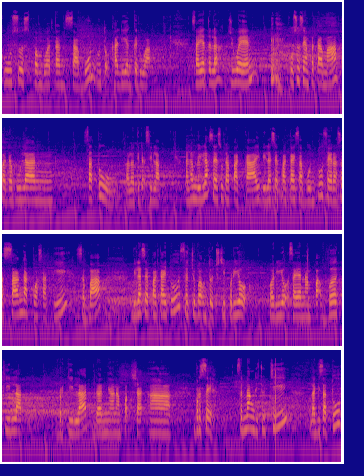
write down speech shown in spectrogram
kursus pembuatan sabun untuk kali yang kedua. Saya telah join kursus yang pertama pada bulan 1 kalau tidak silap. Alhamdulillah saya sudah pakai. Bila saya pakai sabun tu saya rasa sangat puas hati sebab bila saya pakai tu saya cuba untuk cuci periuk. Periuk saya nampak berkilat berkilat dan yang nampak uh, bersih. Senang dicuci. Lagi satu,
